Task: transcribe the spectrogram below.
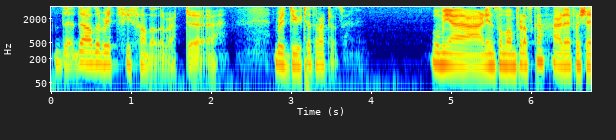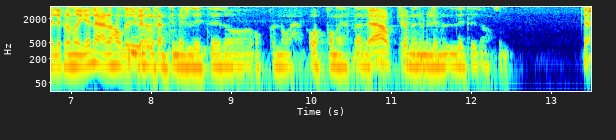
det, det hadde blitt Fy faen, det hadde vært uh, blitt dyrt etter hvert. vet du. Hvor mye er det i en sånn vannflaske? Er det forskjellig fra Norge, eller er det halvliter? Liksom? 450 milliliter og opp, noe. opp og ned. Det er liksom Ja, okay. 500 milliliter. Da, sånn. Ja.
